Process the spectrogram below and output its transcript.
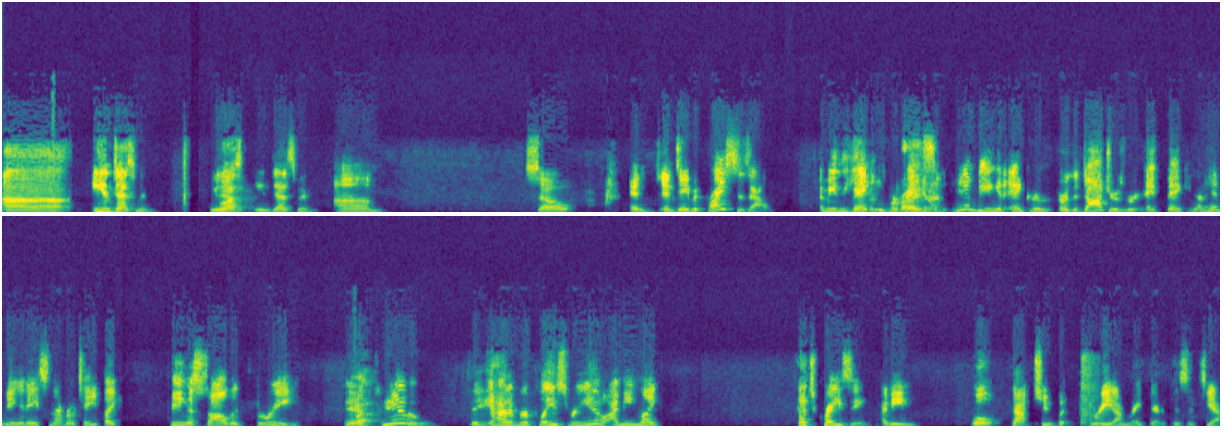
Uh, Ian Desmond. We Yeah. lost Ian Desmond. Um, so, and and David Price is out. I mean, the David Yankees were banking on him being an anchor, or the Dodgers were eh, banking on him being an ace in that rotate, like being a solid three Yeah. or two. They had to replace Ryu. I mean, like, that's crazy. I mean, well, not two, but three. I'm right there because it's yeah.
